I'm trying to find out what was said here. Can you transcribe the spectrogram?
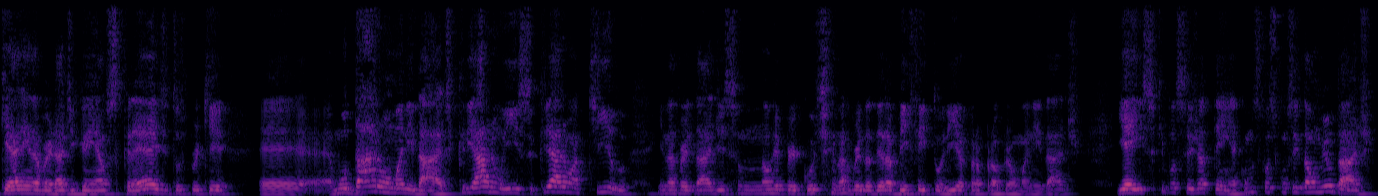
querem, na verdade, ganhar os créditos porque é, mudaram a humanidade, criaram isso, criaram aquilo, e na verdade isso não repercute na verdadeira benfeitoria para a própria humanidade. E é isso que você já tem, é como se fosse o conceito da humildade.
